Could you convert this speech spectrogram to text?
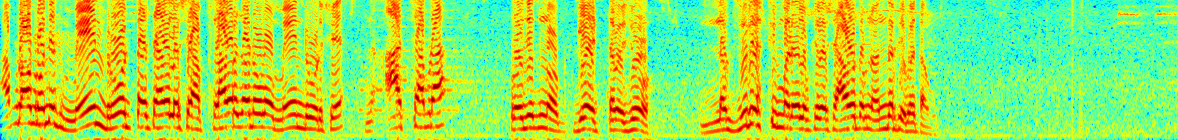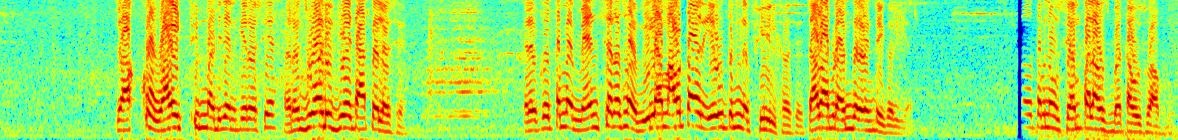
આપણો આ પ્રોજેક્ટ મેઇન રોડ ટચ આવેલો છે. આ ફ્લાવર ગાર્ડન વાળો મેઇન રોડ છે. ને આ છે આપણા પ્રોજેક્ટનો ગેટ તમે જો લક્ઝરિયસ મળેલો કર્યો છે. આવો તમને અંદરથી બતાવું. જો આખો વ્હાઇટ થીમમાં ડિઝાઇન કર્યો છે, રજવાડી ગેટ આપેલો છે. એટલે કોઈ તમે મેન્શન અથવા વિલામાં આવતા હોય ને એવું તમને ફીલ થશે. ચાલો આપણે અંદર એન્ટ્રી કરીએ. તમને હું સેમ્પલ હાઉસ બતાવું છું આપણું.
